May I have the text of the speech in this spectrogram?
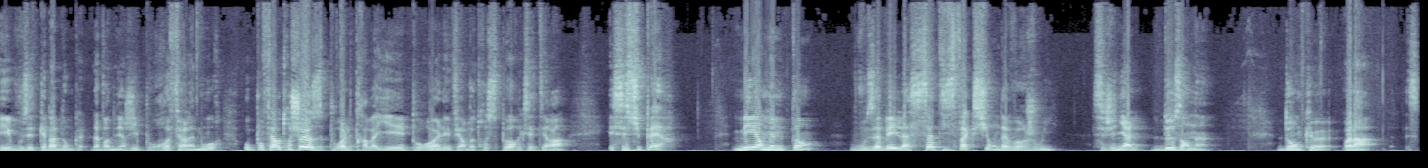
Et vous êtes capable donc d'avoir de l'énergie pour refaire l'amour ou pour faire autre chose, pour aller travailler, pour aller faire votre sport, etc. Et c'est super. Mais en même temps, vous avez la satisfaction d'avoir joui. C'est génial, deux en un. Donc euh, voilà, ce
